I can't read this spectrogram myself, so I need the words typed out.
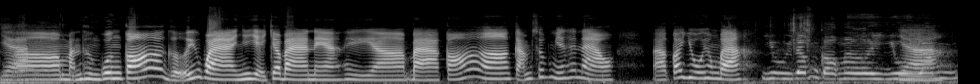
dạ. mạnh thường quân có gửi quà như vậy cho bà nè thì ờ, bà có ờ, cảm xúc như thế nào bà có vui không bà Vui lắm con ơi, vui Dạ. lắm.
